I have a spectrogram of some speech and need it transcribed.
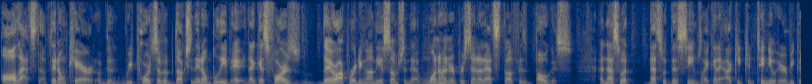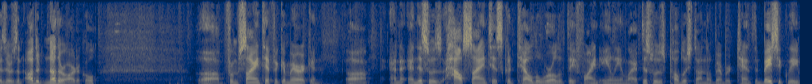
all that stuff. They don't care. The reports of abduction, they don't believe. Eh, like as far as they're operating on the assumption that 100% of that stuff is bogus, and that's what that's what this seems like. And I could continue here because there's an other another article uh, from Scientific American. Uh, and, and this was how scientists could tell the world if they find alien life. This was published on November 10th. And basically,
